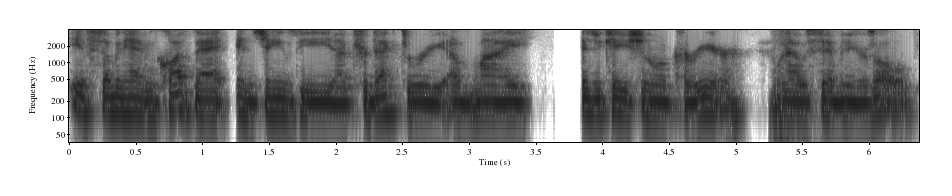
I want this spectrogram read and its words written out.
if somebody hadn't caught that and changed the uh, trajectory of my educational career when I was seven years old.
